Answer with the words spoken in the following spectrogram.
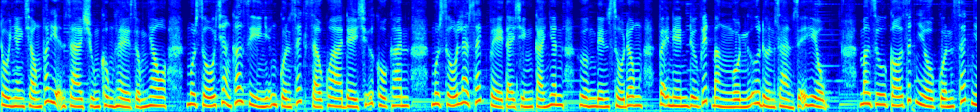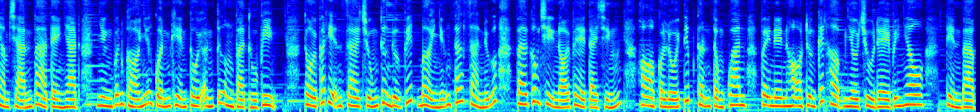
Tôi nhanh chóng phát hiện ra chúng không hề giống nhau. Một số chẳng khác gì những cuốn sách giáo khoa đầy chữ khô khan, một số là sách về tài chính cá nhân hướng đến số đông, vậy nên được viết bằng ngôn ngữ đơn giản dễ hiểu. Mặc dù có rất nhiều cuốn sách nhàm chán và tẻ nhạt, nhưng vẫn có những cuốn khiến tôi ấn tượng và thú vị. Tôi phát hiện ra chúng thường được viết bởi những tác giả nữ và không chỉ nói về tài chính. Họ có lối tiếp cận tổng quan, vậy nên họ thường kết hợp nhiều chủ đề với nhau. Tiền bạc,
